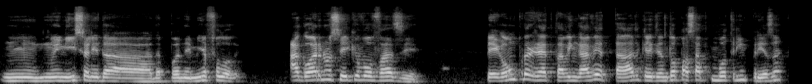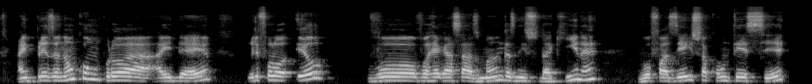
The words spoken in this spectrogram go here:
no início ali da, da pandemia, falou: agora não sei o que eu vou fazer. Pegou um projeto que estava engavetado, que ele tentou passar para uma outra empresa, a empresa não comprou a, a ideia, ele falou: eu vou, vou arregaçar as mangas nisso daqui, né? Vou fazer isso acontecer.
